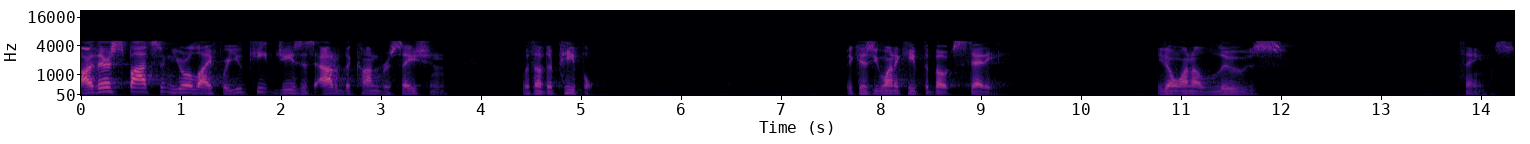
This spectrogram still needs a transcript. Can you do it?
Are there spots in your life where you keep Jesus out of the conversation with other people? Because you want to keep the boat steady. You don't want to lose things.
